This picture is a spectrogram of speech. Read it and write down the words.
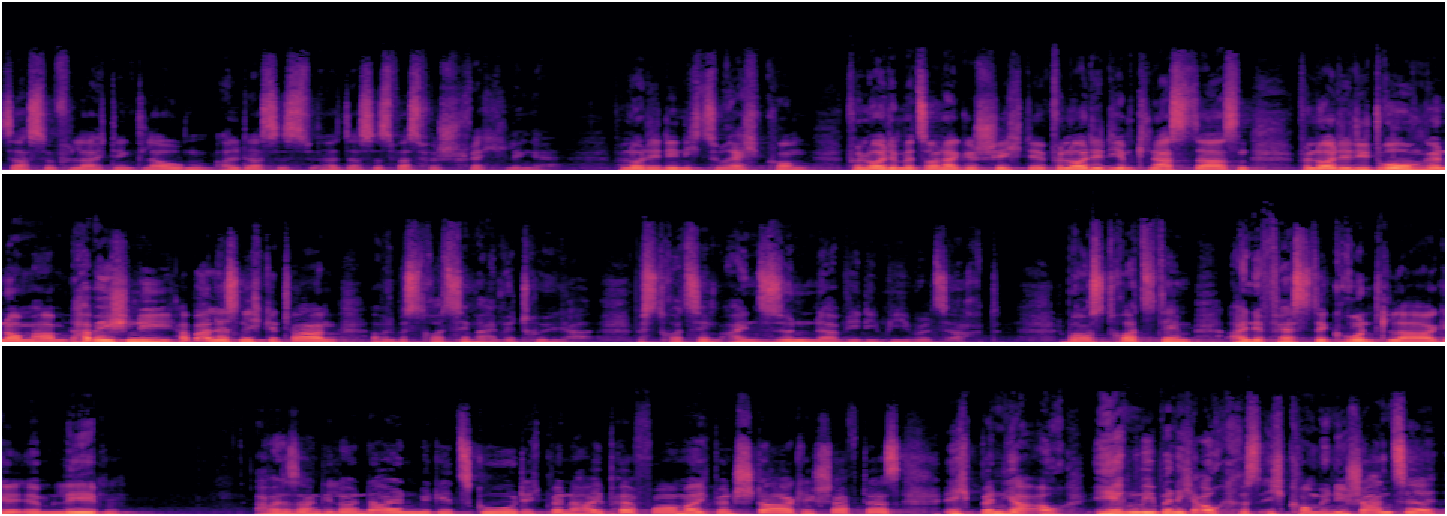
Sagst du vielleicht den Glauben, all das ist, äh, das ist was für Schwächlinge, für Leute, die nicht zurechtkommen, für Leute mit so einer Geschichte, für Leute, die im Knast saßen, für Leute, die Drogen genommen haben. Habe ich nie, habe alles nicht getan. Aber du bist trotzdem ein Betrüger, bist trotzdem ein Sünder, wie die Bibel sagt. Du brauchst trotzdem eine feste Grundlage im Leben. Aber da sagen die Leute, nein, mir geht's gut, ich bin High Performer, ich bin stark, ich schaffe das. Ich bin ja auch, irgendwie bin ich auch Christ, ich komme in die Schanze.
